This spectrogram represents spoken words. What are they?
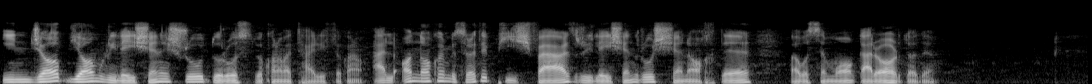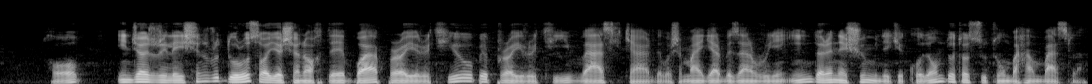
اینجا بیام relation ش رو درست بکنم و تعریف بکنم. الان ناکنیم به صورت پیشفرض relation رو شناخته و واسه ما قرار داده. خب اینجا relation رو درست آیا شناخته؟ باید priority رو به priority وصل کرده باشه. من اگر بزنم روی این داره نشون میده که کدام دوتا ستون به هم وصلن.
